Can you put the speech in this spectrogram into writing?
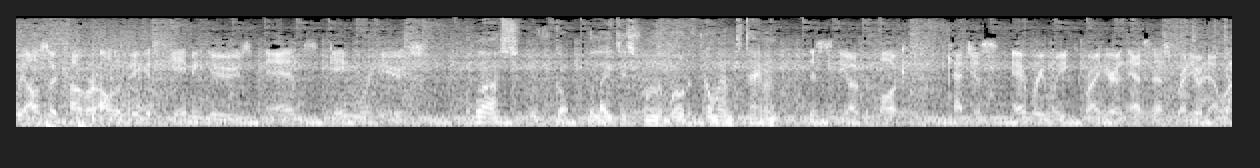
We also cover all the biggest gaming news and game reviews. Plus, we've got the latest from the world of film entertainment. This is The Open Book. Catch us every week right here at the SNS Radio Network.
